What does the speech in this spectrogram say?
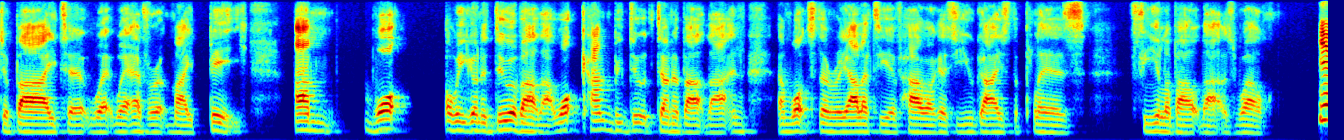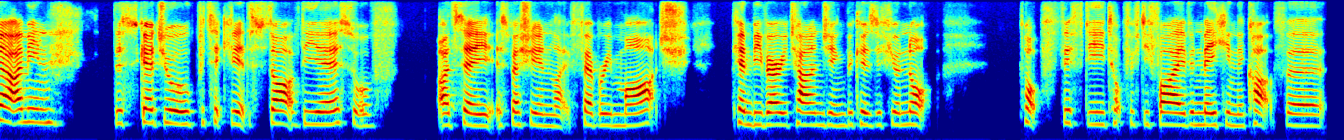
Dubai to wh- wherever it might be. Um, what are we going to do about that? What can be do, done about that? And and what's the reality of how I guess you guys, the players, feel about that as well? Yeah, I mean, the schedule, particularly at the start of the year, sort of, I'd say, especially in like February, March, can be very challenging because if you're not top 50, top 55 and making the cut for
